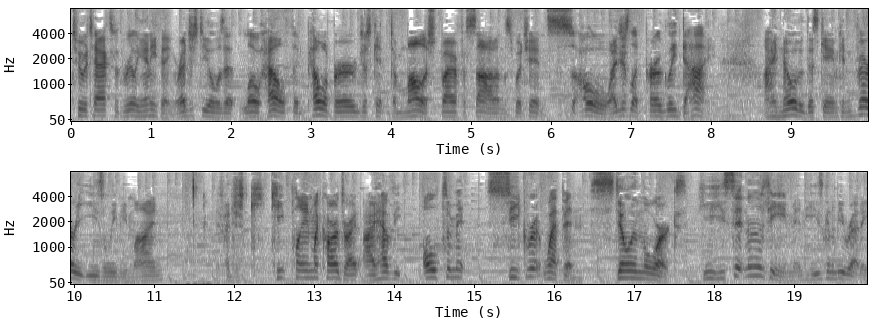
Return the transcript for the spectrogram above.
two attacks with really anything. Registeel was at low health, and Pelipper just get demolished by a facade on the switch in. So I just let Purugly die. I know that this game can very easily be mine. If I just keep playing my cards right, I have the ultimate secret weapon still in the works. He, he's sitting in the team, and he's going to be ready.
